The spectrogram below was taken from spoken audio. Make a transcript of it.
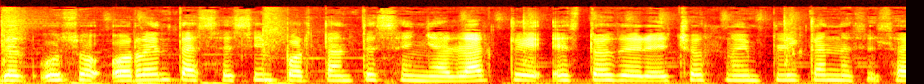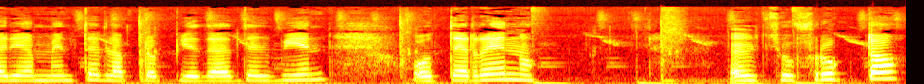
del uso o rentas. Es importante señalar que estos derechos no implican necesariamente la propiedad del bien o terreno. El sufructo,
